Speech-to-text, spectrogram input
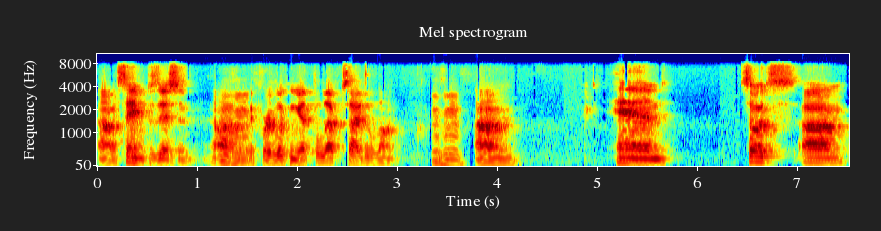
Uh, same position. Uh, mm-hmm. If we're looking at the left side alone, mm-hmm. um, and so it's um,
